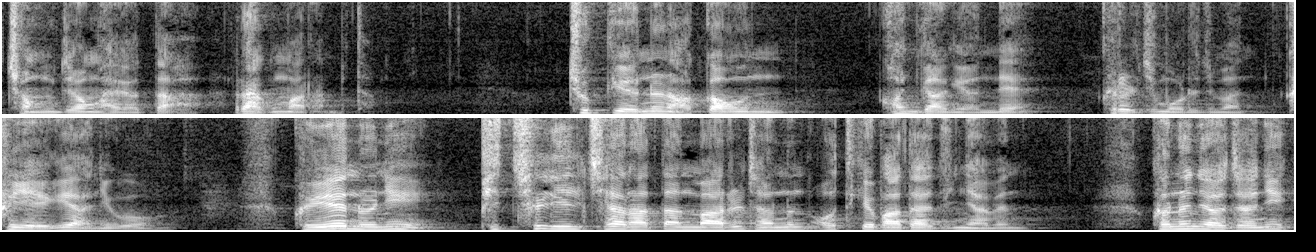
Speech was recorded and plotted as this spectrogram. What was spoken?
정정하였다라고 말합니다. 죽기에는 아까운 건강이었네. 그럴지 모르지만 그 얘기 아니고 그의 눈이 빛을 잃지 않았다는 말을 저는 어떻게 받아들이냐면 그는 여전히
